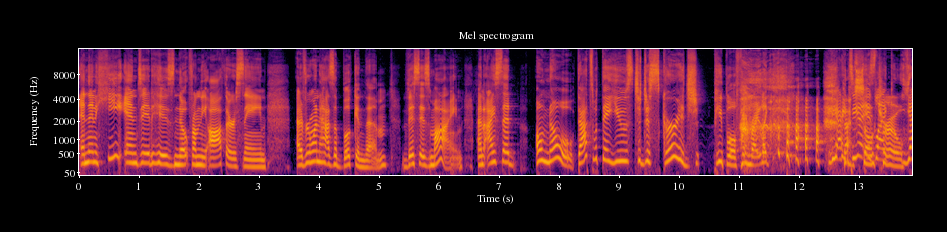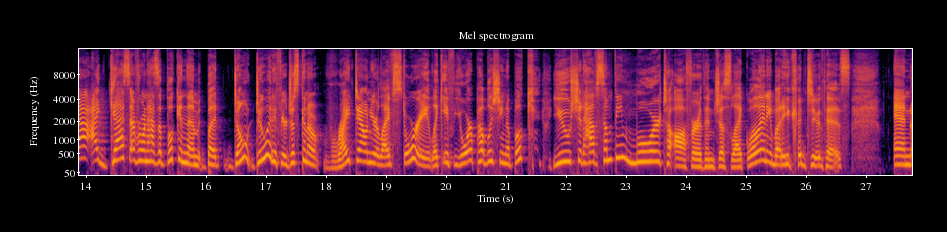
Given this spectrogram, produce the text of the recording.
and then he ended his note from the author saying, everyone has a book in them. This is mine. And I said, oh no, that's what they use to discourage people from writing. Like, the idea so is like, true. yeah, I guess everyone has a book in them, but don't do it if you're just gonna write down your life story. Like, if you're publishing a book, you should have something more to offer than just like, well, anybody could do this. And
